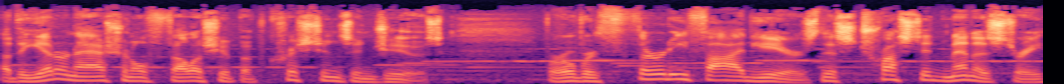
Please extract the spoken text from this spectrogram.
of the International Fellowship of Christians and Jews. For over 35 years, this trusted ministry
